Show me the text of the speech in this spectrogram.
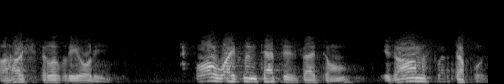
A hush fell over the audience. Paul Whiteman tapped his baton. His arm swept upward.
